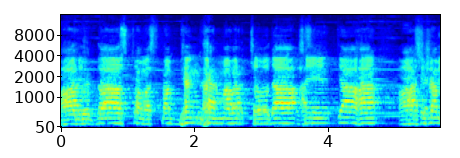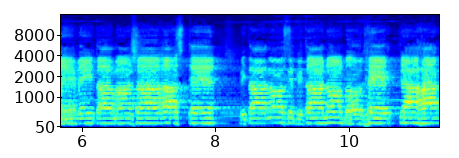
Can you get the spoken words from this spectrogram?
आयुर्दास्त्वमस्मभ्यम् घर्मवर्चोदासेत्याह। आशिषमेवैतामाशास्ते। पितानोऽसि पितानो बोधेत्याह।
